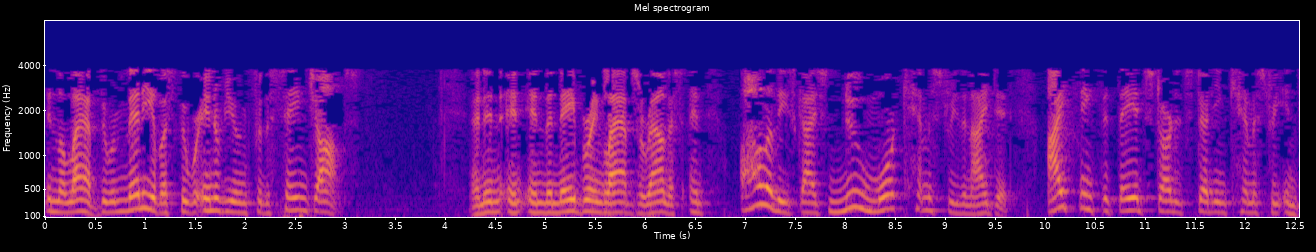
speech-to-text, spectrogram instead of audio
in the lab, there were many of us that were interviewing for the same jobs and in, in, in the neighboring labs around us. And all of these guys knew more chemistry than I did. I think that they had started studying chemistry in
